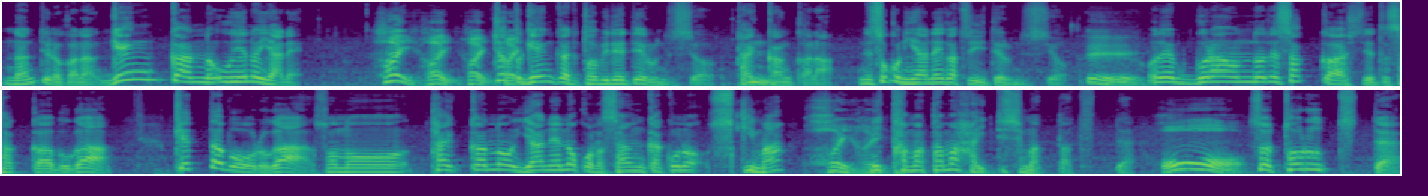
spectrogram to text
なんていうのかな玄関の上の屋根。はいはいはい、ちょっと玄関で飛び出てるんですよ体育館から、うん、でそこに屋根がついてるんですよ、えー、でグラウンドでサッカーしてたサッカー部が蹴ったボールがその体育館の屋根のこの三角の隙間にたまたま入ってしまったっつって、はいはい、それ取るっつって。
